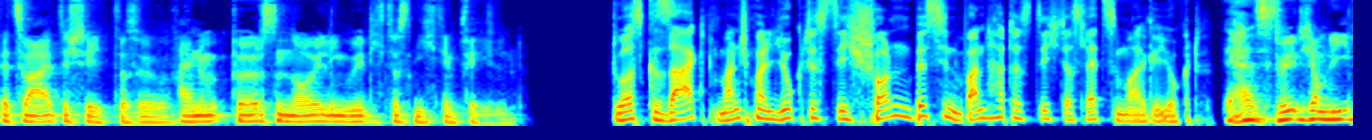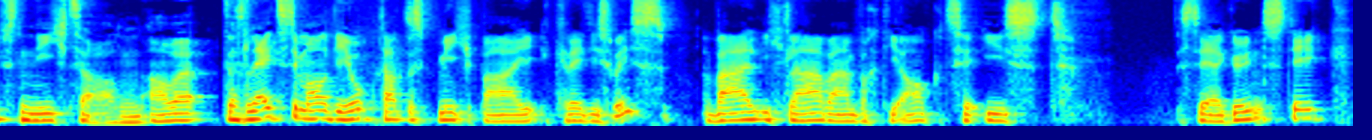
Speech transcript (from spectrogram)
der zweite Schritt. Also einem Börsenneuling würde ich das nicht empfehlen. Du hast gesagt, manchmal juckt es dich schon ein bisschen. Wann hat es dich das letzte Mal gejuckt? Ja, das würde ich am liebsten nicht sagen. Aber das letzte Mal gejuckt hat es mich bei Credit Suisse, weil ich glaube einfach, die Aktie ist sehr günstig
